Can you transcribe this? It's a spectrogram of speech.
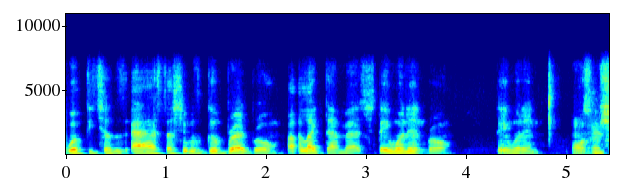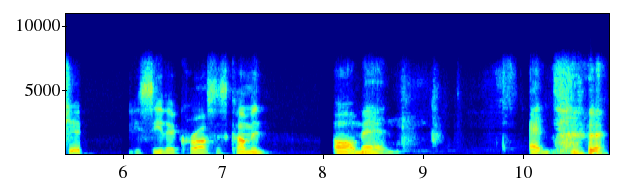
whipped each other's ass. That shit was good bread, bro. I like that match. They went in, bro. They went in on some shit. you see that Kross is coming. Oh man. And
